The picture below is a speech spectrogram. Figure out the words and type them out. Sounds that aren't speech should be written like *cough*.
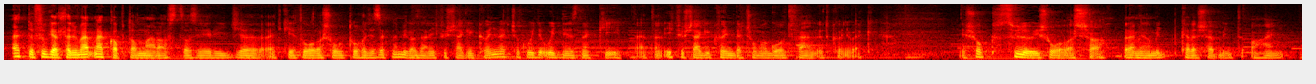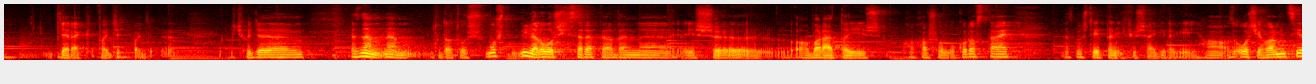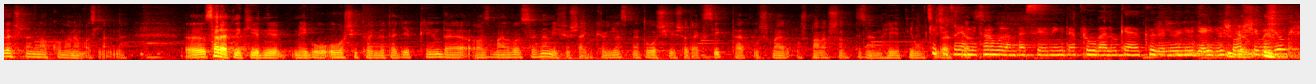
ettől függetlenül meg- megkaptam már azt azért így egy-két olvasótól, hogy ezek nem igazán ifjúsági könyvek, csak úgy, úgy néznek ki. Tehát ifjúsági könyvbe csomagolt felnőtt könyvek. És sok szülő is olvassa, remélem, hogy kevesebb, mint ahány gyerek, vagy, vagy úgyhogy ez nem, nem tudatos. Most, mivel Orsi szerepel benne, és a barátai is ha- hasonló korosztály, ez most éppen ifjúsági regény. Ha az Orsi 30 éves lenne, akkor már nem az lenne. Szeretnék írni még Orsi könyvet egyébként, de az már valószínűleg nem ifjúsági könyv lesz, mert Orsi is öregszik, tehát most már, most már lassan 17-8 éves Kicsit olyan, mintha rólam beszélnénk, de próbálok elkülönülni, ugye én is Orsi vagyok.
